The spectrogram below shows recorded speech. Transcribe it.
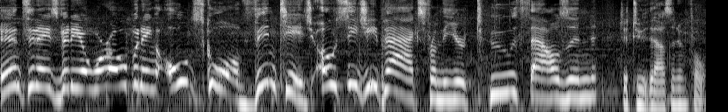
In today's video, we're opening old school vintage OCG packs from the year 2000 to 2004.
